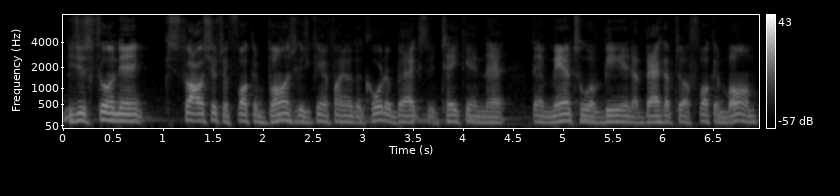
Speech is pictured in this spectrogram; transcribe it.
you're just filling in scholarships with fucking bums because you can't find other quarterbacks to take in that that mantle of being a backup to a fucking bum.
